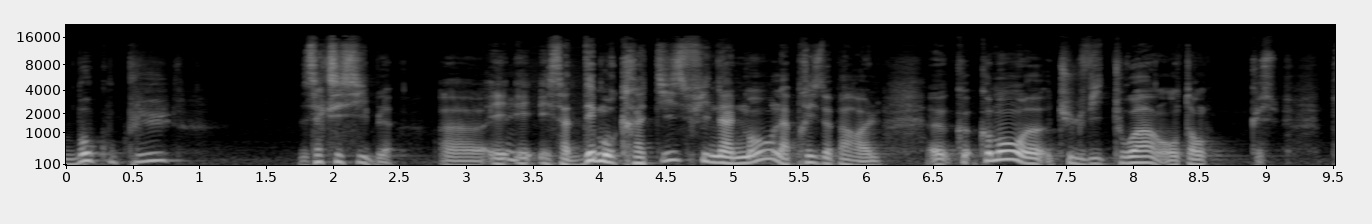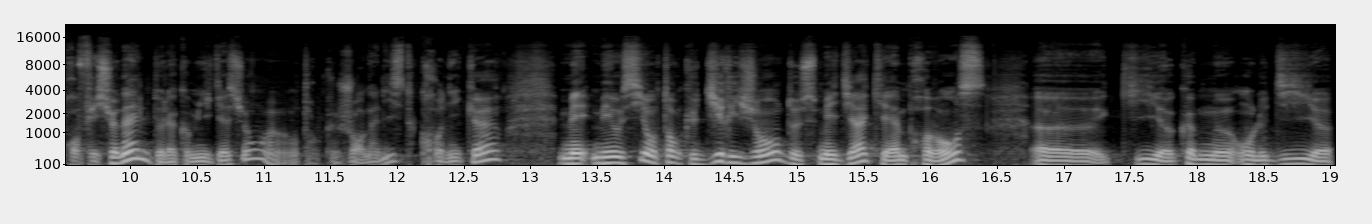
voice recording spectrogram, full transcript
beaucoup plus accessibles. Euh, et, ça démocratise finalement la prise de parole. Euh, comment euh, tu le vis toi en tant que professionnel de la communication, hein, en tant que journaliste, chroniqueur, mais, mais aussi en tant que dirigeant de ce média qui est M-Provence, euh, qui, euh, comme on le dit, euh,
